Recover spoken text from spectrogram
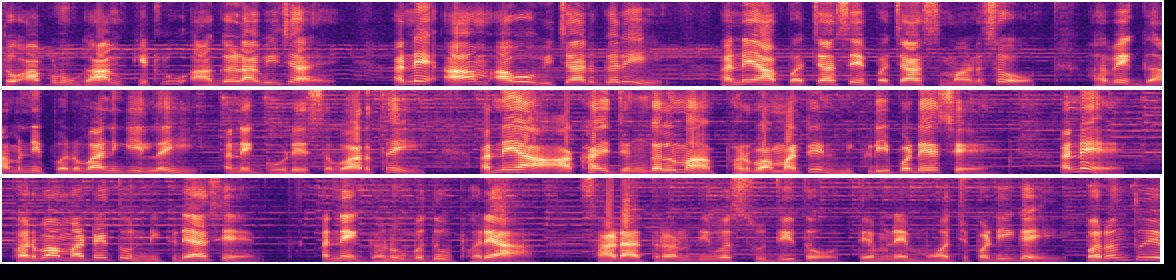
તો આપણું ગામ કેટલું આગળ આવી જાય. અને આમ આવો વિચાર કરી અને આ પચાસે પચાસ માણસો હવે ગામની પરવાનગી લઈ અને ઘોડે સવાર થઈ અને આ આખા જંગલમાં ફરવા માટે નીકળી પડે છે. અને ફરવા માટે તો નીકળ્યા છે અને ઘણું બધું ફર્યા. સાડા ત્રણ દિવસ સુધી તો તેમને મોજ પડી ગઈ, પરંતુ એ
